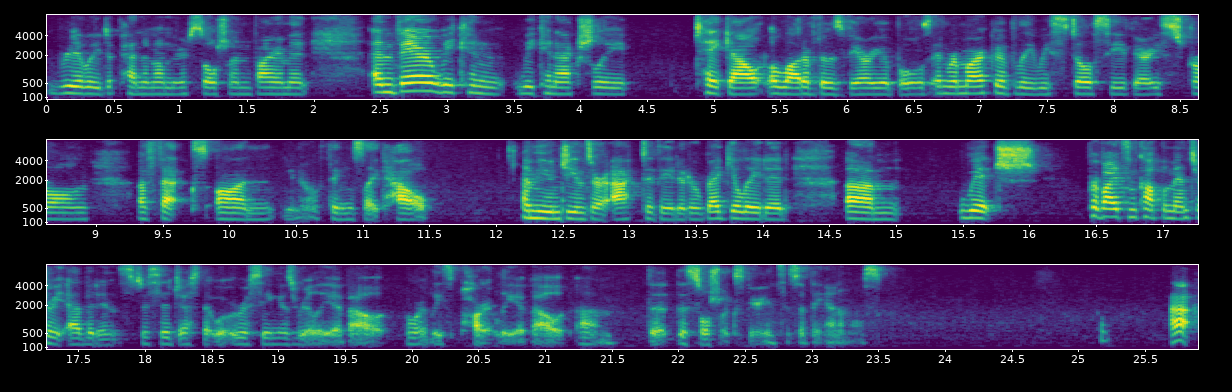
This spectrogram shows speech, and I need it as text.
really dependent on their social environment. And there we can we can actually take out a lot of those variables. And remarkably, we still see very strong effects on, you know, things like how immune genes are activated or regulated, um, which provide some complementary evidence to suggest that what we're seeing is really about, or at least partly about, um, the, the social experiences of the animals. Ah.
